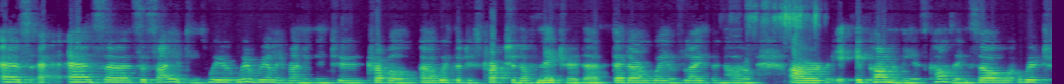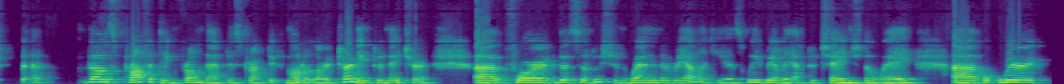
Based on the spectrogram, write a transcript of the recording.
as as uh, societies, we're we're really running into trouble uh, with the destruction of nature that that our way of life and our our economy is causing. So we're uh, those profiting from that destructive model are turning to nature uh, for the solution. When the reality is, we really have to change the way uh, we're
